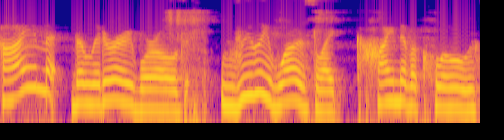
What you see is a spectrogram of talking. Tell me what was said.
time, the literary world really was like kind of a closed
